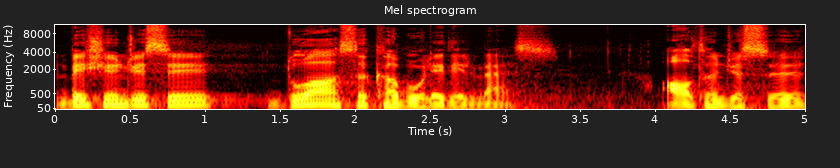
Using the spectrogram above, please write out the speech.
Beşincisi, duası kabul edilmez. Altıncısı,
